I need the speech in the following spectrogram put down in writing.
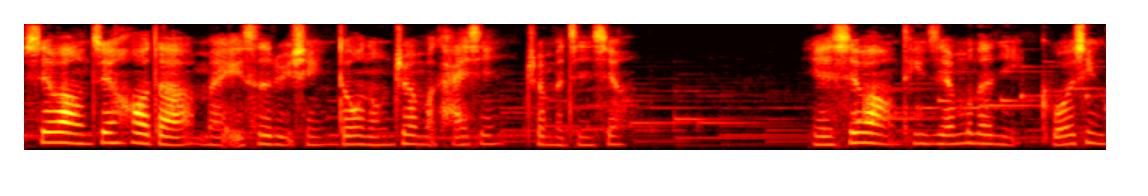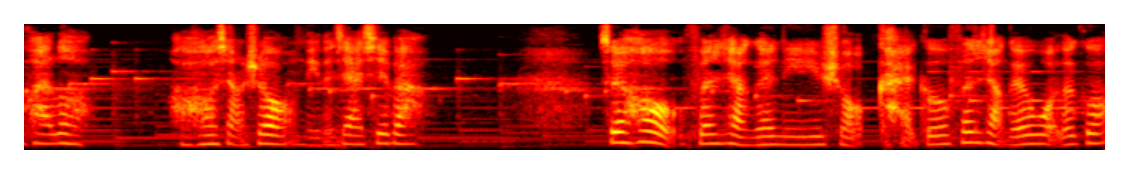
希望今后的每一次旅行都能这么开心，这么尽兴。也希望听节目的你国庆快乐，好好享受你的假期吧。最后分享给你一首凯哥分享给我的歌，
